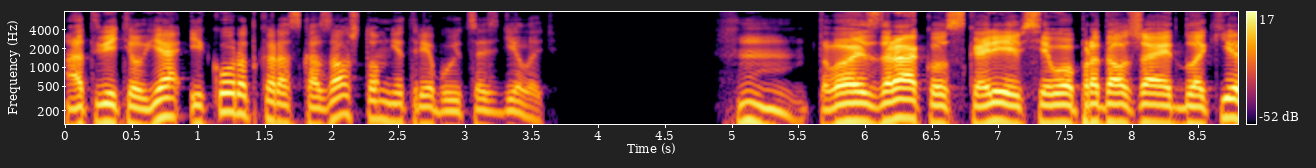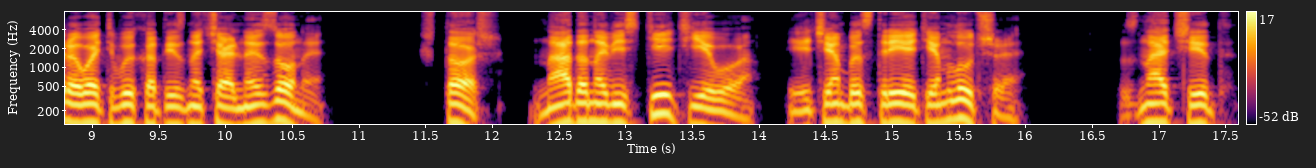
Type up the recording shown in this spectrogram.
Ответил я и коротко рассказал, что мне требуется сделать. «Хм, твой Зракус, скорее всего, продолжает блокировать выход из начальной зоны. Что ж, надо навестить его, и чем быстрее, тем лучше. Значит,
